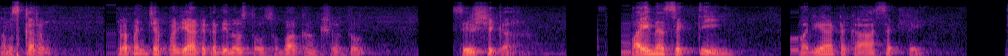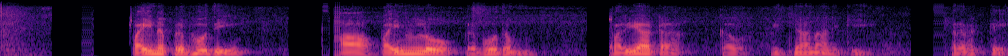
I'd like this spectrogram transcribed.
నమస్కారం. ప్రపంచ పర్యాటక దినోత్సవ శుభాకాంక్షలతో శీర్షిక పైన శక్తి పర్యాటక ఆసక్తే. పైన ప్రబోధి ఆ పైనలో ప్రబోధం పర్యాటక విజ్ఞానానికి ప్రవక్తే.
